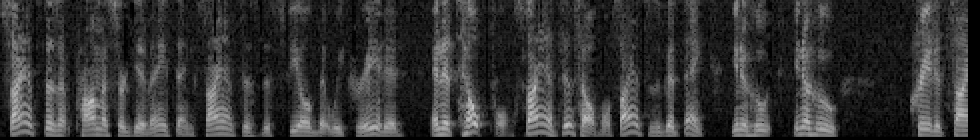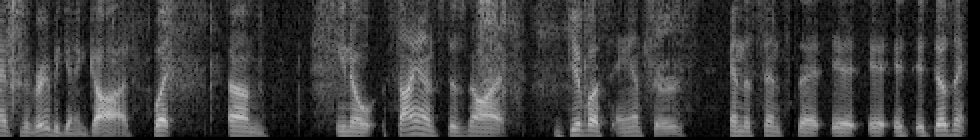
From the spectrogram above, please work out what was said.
Science doesn't promise or give anything. Science is this field that we created and it's helpful. Science is helpful. Science is a good thing. You know who you know who created science in the very beginning? God. But um, you know, science does not give us answers in the sense that it it it, it doesn't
